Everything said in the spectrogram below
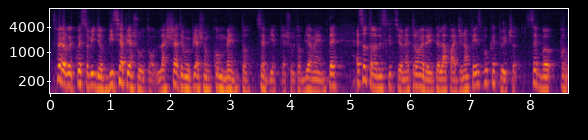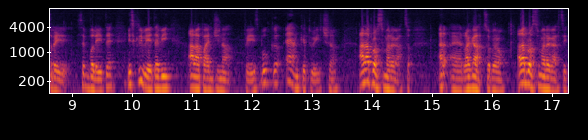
Spero che questo video vi sia piaciuto, lasciate un mi piace e un commento se vi è piaciuto ovviamente e sotto la descrizione troverete la pagina Facebook e Twitch, se, potrei, se volete iscrivetevi alla pagina Facebook e anche Twitch. Alla prossima ragazzo. Eh, ragazzo però. Alla prossima ragazzi.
